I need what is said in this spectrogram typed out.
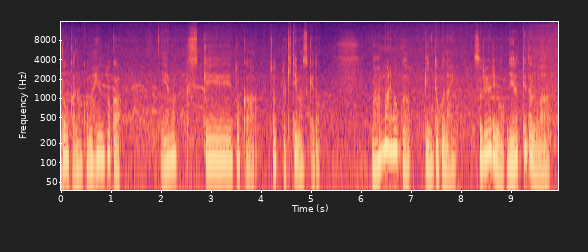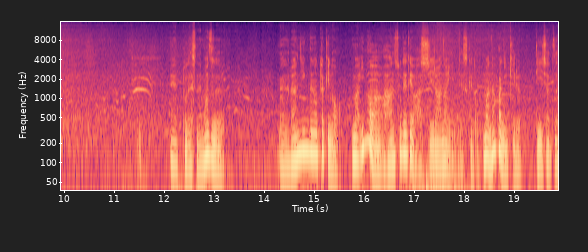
どうかな？この辺とかエアマックス系とかちょっと来てますけど、まあ、あんまり僕はピンとこない。それよりも狙ってたのはえ、っとですねまずランニングの時のまあ今は半袖では走らないんですけどまあ中に着る T シャツ。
